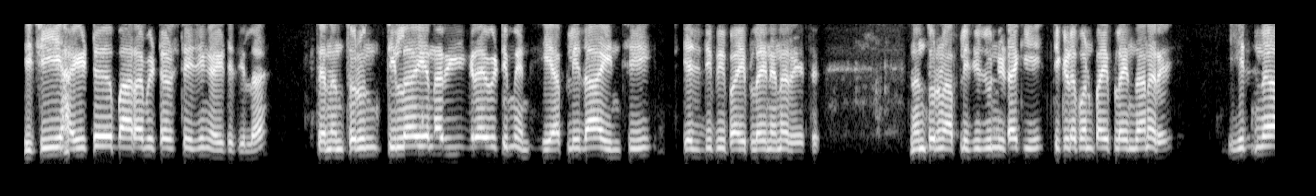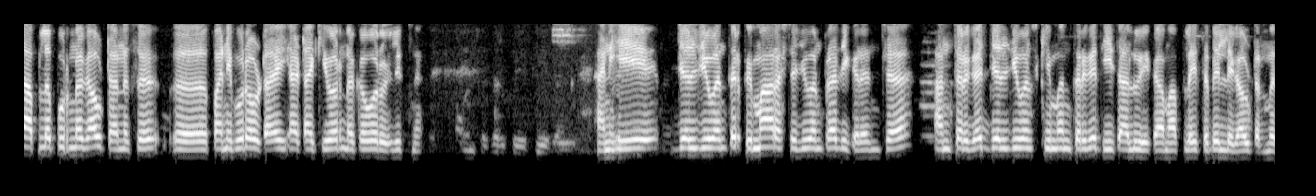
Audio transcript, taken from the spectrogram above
हिची हाईट बारा मीटर स्टेजिंग हाईट आहे तिला. त्यानंतरून तिला येणारी ग्रॅव्हिटी मेन ही आपली दहा इंची एच डी पी पाईपलाईन येणार आहे. नंतरून आपली जी जुनी टाकी तिकडे पण पाईपलाईन जाणार आहे. इथनं आपलं पूर्ण गावठाणाचं पाणी पुरवठा ह्या टाकीवर कव्हर होईल इथनं. आणि हे जलजीवन तर्फे महाराष्ट्र जीवन प्राधिकरणच्या अंतर्गत जलजीवन स्कीम अंतर्गत ही चालू आहे काम आपल्या इथं बेल्ले गटाची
